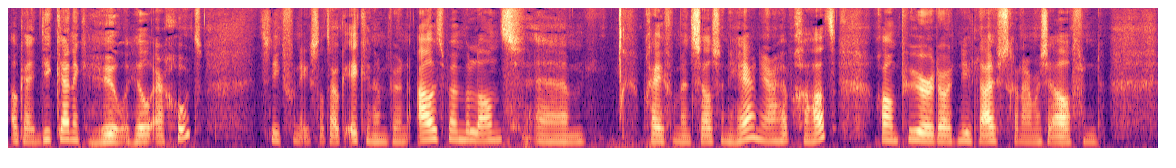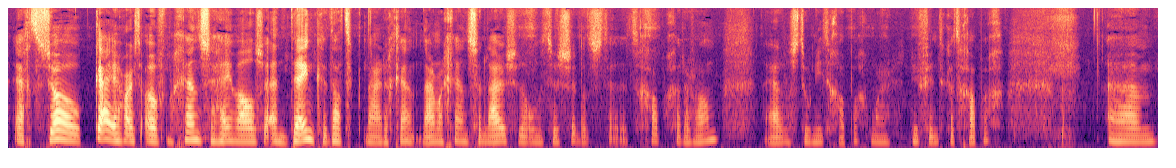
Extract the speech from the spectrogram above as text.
oké, die ken ik heel, heel erg goed. Het is niet voor niks dat ook ik in een burn-out ben beland. Um, op een gegeven moment zelfs een hernia heb gehad. Gewoon puur door het niet luisteren naar mezelf. En echt zo keihard over mijn grenzen heen walsen. En denken dat ik naar, de naar mijn grenzen luisterde ondertussen. Dat is het, grappige ervan. Nou ja, dat was toen niet grappig, maar nu vind ik het grappig. Um,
